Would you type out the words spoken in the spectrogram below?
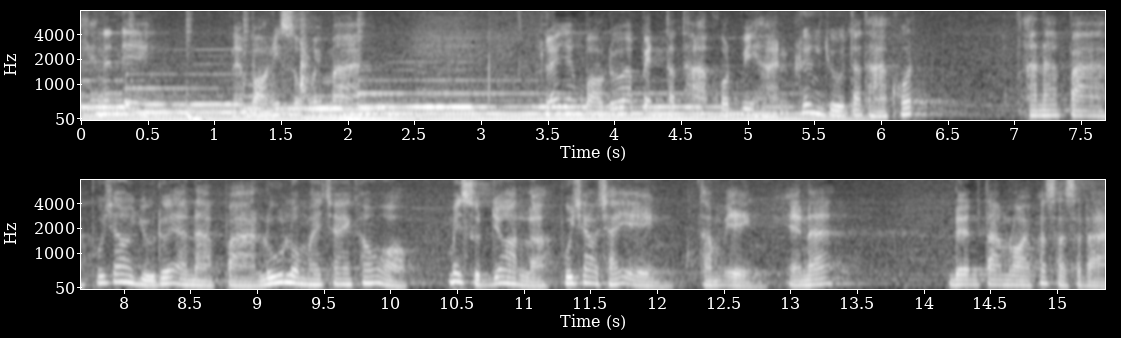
แค่นั้นเองนะบอกนี่ส่งไว้มาก และยังบอกด้วยว่าเป็นตถาคตวิหารเครื่องอยู่ตถาคตอานาปาผู้เจ้าอยู่ด้วยอานาปารู้ลมหายใจเข้าออก ไม่สุดยอดเหรอผู้เจ้าใช้เองทำเองเห็นนะ เดินตามรอยพระศาสดา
